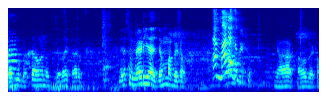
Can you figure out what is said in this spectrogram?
બધું બતાવવાનું જ છે ભાઈ તારું. લેસુ મેડિયા જમવા બેઠો. હા ખાવા બેઠો.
